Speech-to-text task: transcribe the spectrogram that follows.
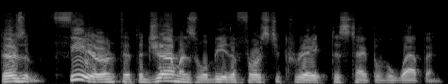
there's a fear that the Germans will be the first to create this type of a weapon.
